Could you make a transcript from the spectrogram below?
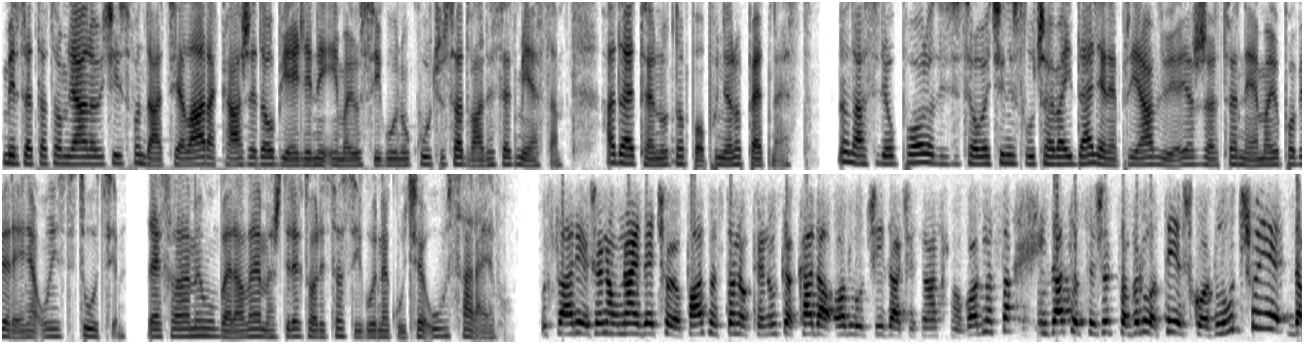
Mirzeta Tomljanović iz fondacije Lara kaže da objeljeni imaju sigurnu kuću sa 20 mjesta, a da je trenutno popunjeno 15. No nasilje u porodici se u većini slučajeva i dalje ne prijavljuje jer žrtve nemaju povjerenja u institucije. Rekla nam je Mubera Lemaš, direktorica sigurne kuće u Sarajevu u stvari je žena u najvećoj opasnosti onog trenutka kada odluči izaći iz nasilnog odnosa i zato se žrtva vrlo teško odlučuje da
